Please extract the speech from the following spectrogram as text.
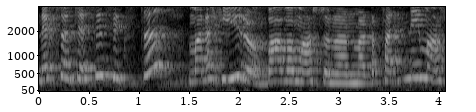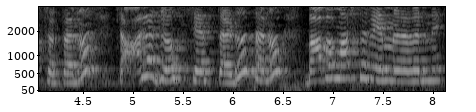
నెక్స్ట్ వచ్చేసి సిక్స్త్ మన హీరో బాబా మాస్టర్ అన్నమాట. ఫన్నీ మాస్టర్ తను. చాలా జోక్స్ చేస్తాడు. తను బాబా మాస్టర్ ఏం ఎవరిని?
